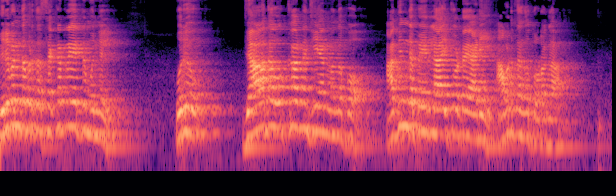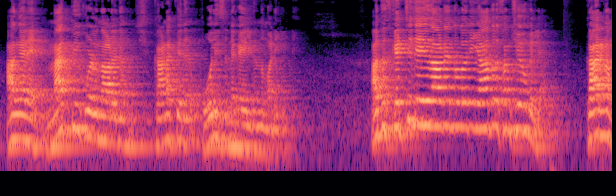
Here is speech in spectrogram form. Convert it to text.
തിരുവനന്തപുരത്തെ സെക്രട്ടേറിയറ്റ് മുന്നിൽ ഒരു ജാഥ ഉദ്ഘാടനം ചെയ്യാൻ വന്നപ്പോ അതിന്റെ പേരിലായിക്കോട്ടെ അടി അവിടുന്ന് അങ്ങ് തുടങ്ങാം. അങ്ങനെ മാത്യു കുഴൽനാടനും കണക്കിന് പോലീസിന്റെ കയ്യിൽ നിന്നും അടി കിട്ടി. അത് സ്കെച്ച് ചെയ്തതാണ് എന്നുള്ളതിന് യാതൊരു സംശയവുമില്ല. കാരണം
